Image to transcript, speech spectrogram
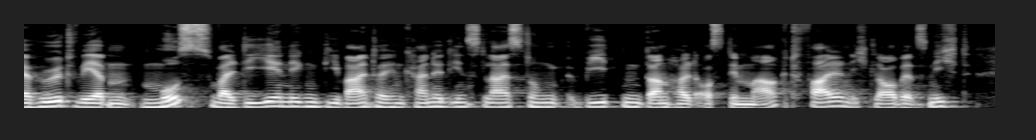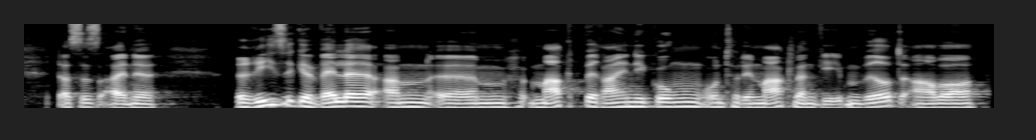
erhöht werden muss, weil diejenigen, die weiterhin keine Dienstleistung bieten, dann halt aus dem Markt fallen. Ich glaube jetzt nicht, dass es eine riesige Welle an ähm, Marktbereinigung unter den Maklern geben wird, aber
